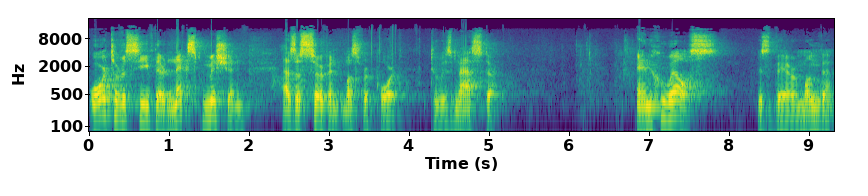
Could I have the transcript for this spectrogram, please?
or to receive their next mission as a servant must report to his master. And who else is there among them?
